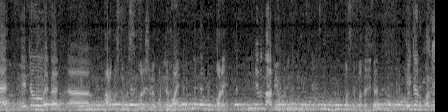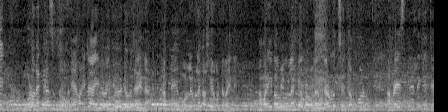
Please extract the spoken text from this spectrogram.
হ্যাঁ এটাও একটা ভালো প্রশ্ন করছেন। অনেক সময় করতে হয় করে। এবং তো আমিও করি। বাস্তব কথা যেটা, এটার অনেক বড় ব্যাখ্যা আছে তো মানে এখন এটা এভাবে কীভাবে দেবো জানি না। আপনি বললে বলে আমি অস্বীকার করতে পারি নাই আমার এই বাবু লাগে ভালো লাগে কারণ হচ্ছে, যখন আমরা এই স্ক্রিনে দেখি যে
